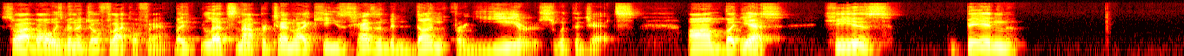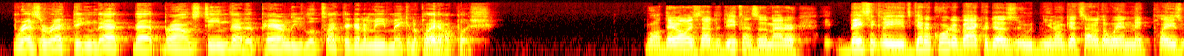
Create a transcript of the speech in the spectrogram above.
So I've always been a Joe Flacco fan, but let's not pretend like he's hasn't been done for years with the Jets. Um, but yes, he has been resurrecting that that Browns team that apparently looks like they're going to be making a playoff push well, they always had the defense. Doesn't matter. Basically, it's get a quarterback who does, who you know, gets out of the way and make plays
